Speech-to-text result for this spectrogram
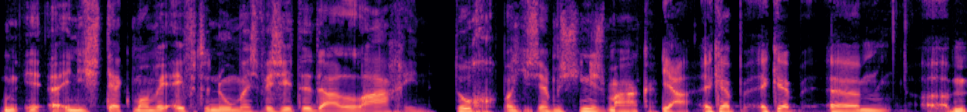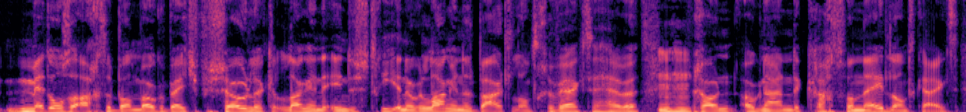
om in die stack maar weer even te noemen... we zitten daar laag in, toch? Want je zegt machines maken. Ja, ik heb, ik heb ehm, eh, met onze achterban, maar ook een beetje persoonlijk... lang in de industrie en ook lang in het buitenland gewerkt te hebben... Mhm. Gewoon ook naar de kracht van Nederland kijkt...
